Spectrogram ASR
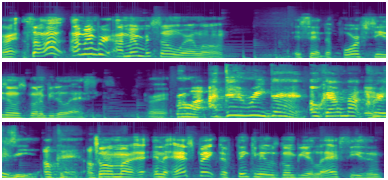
All right. So I, I remember. I remember somewhere along, they said the fourth season was going to be the last season. Right. Bro, I, I did read that. Okay, I'm not Yeah. crazy. Okay, okay. So in my in the aspect of thinking it was going to be the last season,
